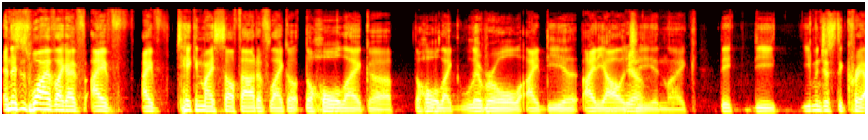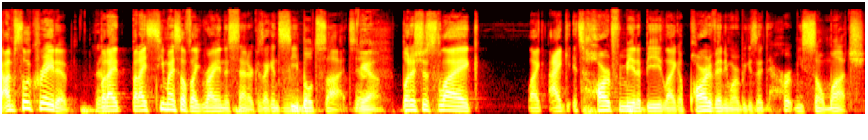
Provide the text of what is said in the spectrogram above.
and this is why I've like I've I've I've taken myself out of like a, the whole like uh the whole like liberal idea ideology Yeah. and like the the even just the create I'm still creative but I but I see myself like right in the center because I can see mm. both sides Yeah. but it's just like like I it's hard for me to be like a part of it anymore because it hurt me so much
